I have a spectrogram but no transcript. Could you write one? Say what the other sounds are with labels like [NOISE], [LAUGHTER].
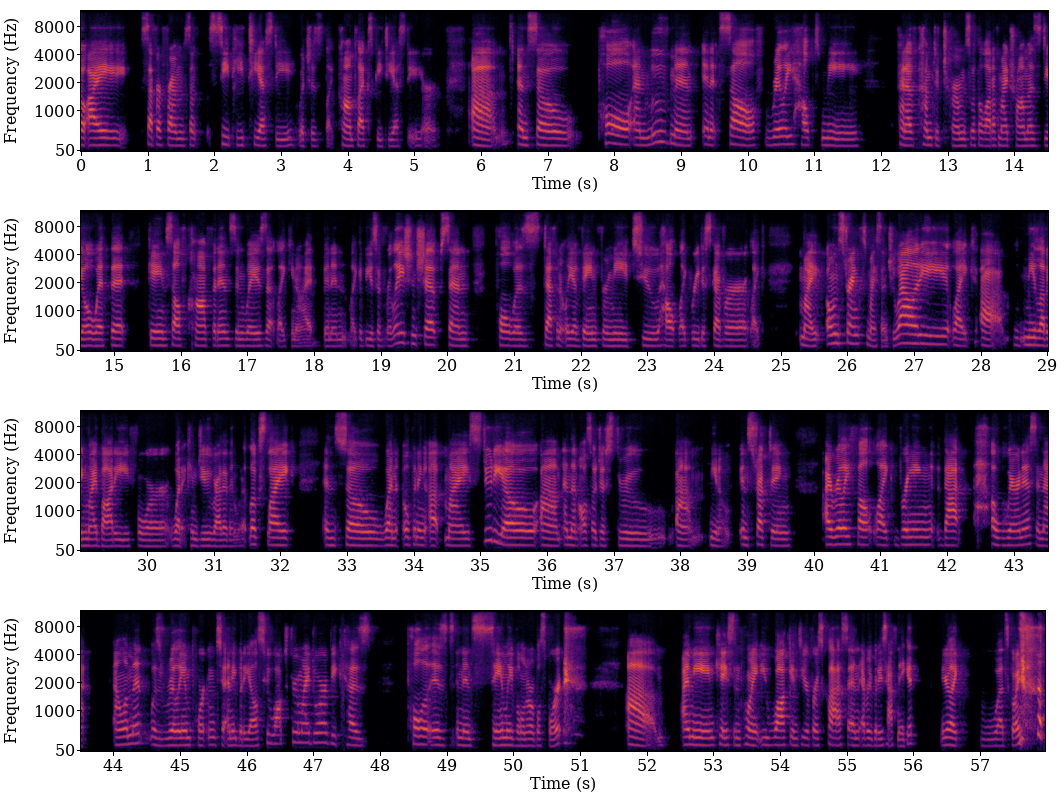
So I suffer from some CPTSD, which is like complex PTSD or, um, and so pole and movement in itself really helped me kind of come to terms with a lot of my traumas, deal with it, gain self-confidence in ways that like, you know, I had been in like abusive relationships and pole was definitely a vein for me to help like rediscover like my own strengths, my sensuality, like uh, me loving my body for what it can do rather than what it looks like. And so when opening up my studio um, and then also just through, um, you know, instructing, I really felt like bringing that awareness and that element was really important to anybody else who walked through my door because pole is an insanely vulnerable sport. [LAUGHS] um, I mean, case in point, you walk into your first class and everybody's half naked. You're like, what's going [LAUGHS] on?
